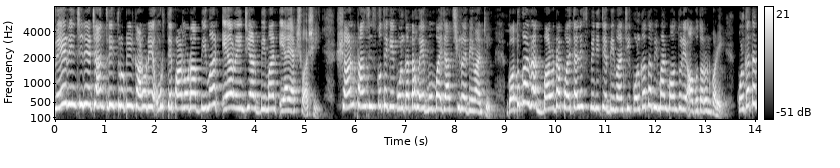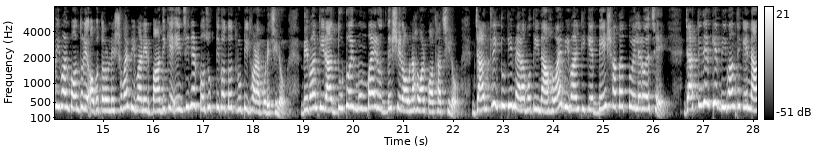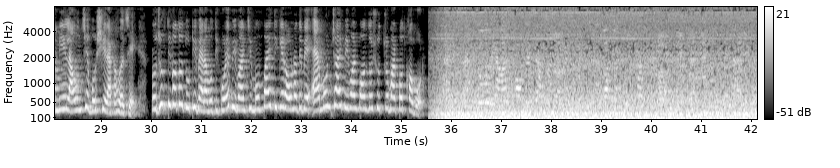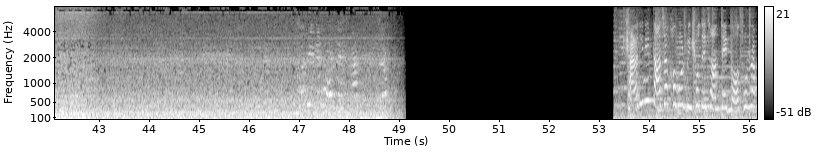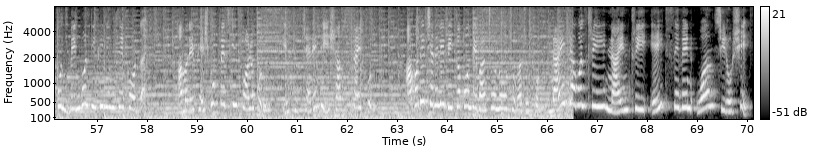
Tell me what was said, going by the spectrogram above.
ফের ইঞ্জিনের যান্ত্রিক ত্রুটির কারণে উঠতে পারল না বিমান, এয়ার ইন্ডিয়ার বিমান এআই একশো আশি। সান ফ্রান্সিসকো থেকে কলকাতা হয়ে মুম্বাই যাচ্ছিল এই বিমানটি। গতকাল রাত বারোটা পঁয়তাল্লিশ মিনিটে বিমানটি কলকাতা বিমানবন্দরে অবতরণ করে। কলকাতা বিমানবন্দরে অবতরণের সময় বিমানের বাঁদিকে ইঞ্জিনের প্রযুক্তিগত ত্রুটি ধরা পড়েছিল। বিমানটি রাত দুটোই মুম্বাইয়ের উদ্দেশ্যে রওনা হওয়ার কথা ছিল। যান্ত্রিক দুটি মেরামতি না হওয়ায় বিমানটিকে বেসাতাত্ম এলে রয়েছে। যাত্রীদেরকে বিমান থেকে নামিয়ে লাউঞ্জে বসিয়ে রাখা হয়েছে। প্রযুক্তিগত দুটি মেরামতি করে বিমানটি মুম্বাই থেকে রওনা দেবে এমনটাই বিমানবন্দর সূত্র মারফত খবর। সারাদিনের তাজা খবর বিশদে জানতে নজর রাখুন বেঙ্গল টিভি নিউজের পর্দায়। আমাদের ফেসবুক পেজটি ফলো করুন ইউটিউব চ্যানেলটি সাবস্ক্রাইব করুন। আমাদের চ্যানেলে বিজ্ঞাপন দেওয়ার জন্য যোগাযোগ করুন। Nine double three nine three eight seven one zero six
